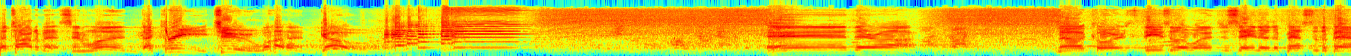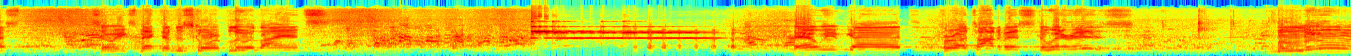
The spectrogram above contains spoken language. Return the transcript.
Autonomous in one, uh, three, two, one, go. And they're off. Now, of course, these are the ones who say they're the best of the best. So we expect them to score Blue Alliance. And we've got, for Autonomous, the winner is Blue.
